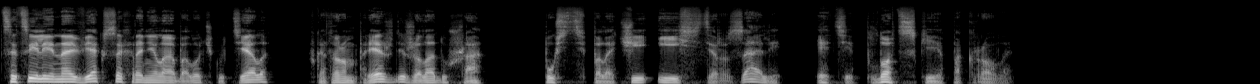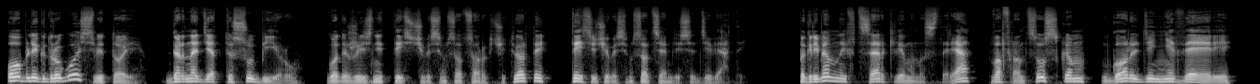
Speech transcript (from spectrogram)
Цицилия навек сохранила оболочку тела, в котором прежде жила душа. Пусть палачи и истерзали эти плотские покровы. Облик другой святой, Бернадетты Субиру, годы жизни 1844-1879. Погребенный в церкви монастыря во французском городе Невери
